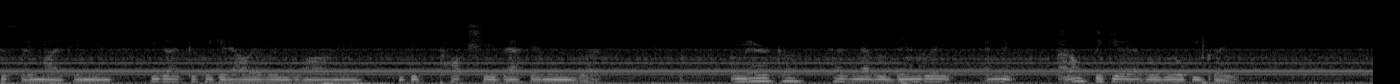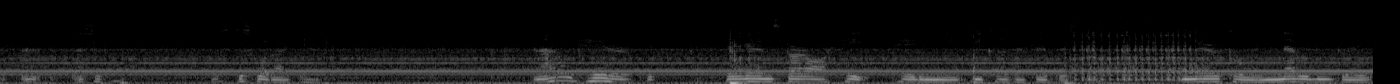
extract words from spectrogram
just like my opinion. You guys can take it however you want, and you could talk shit back at me, but America has never been great, and it, I don't think it ever will be great. That, that's just that's just what I think. And I don't care if you're gonna start all hate hating me because I said this. America will never be great.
